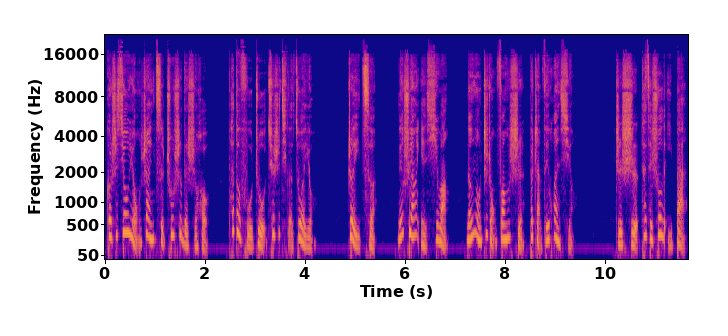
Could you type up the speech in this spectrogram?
可是修勇上一次出事的时候，他的辅助确实起了作用。这一次，林舒扬也希望能用这种方式把展飞唤醒。只是他才说了一半，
